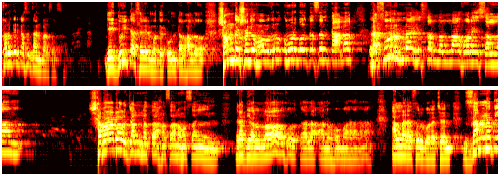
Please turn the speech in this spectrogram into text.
ফারুকের কাছে জানবার চাচ্ছে যে দুইটা ছেলের মধ্যে কোনটা ভালো? সঙ্গে সঙ্গে উমর বলতেছেন, কালা রাসূলুল্লাহ সাল্লাল্লাহু আলাইহি সাল্লাম। শাবাবাল জান্নাতা হাসান হোসাইন রাদি আল্লাহ তালা আনহুমা। আল্লাহ রাসুল বলেছেন, জান্নাতি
